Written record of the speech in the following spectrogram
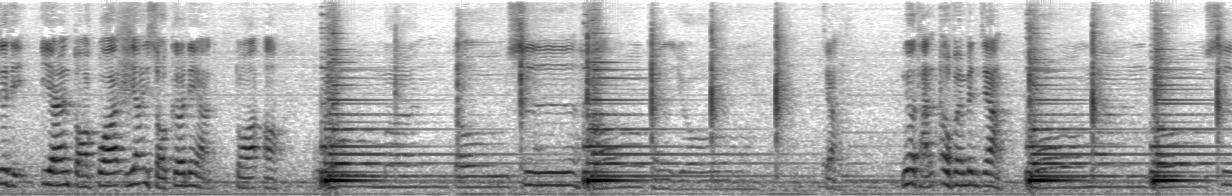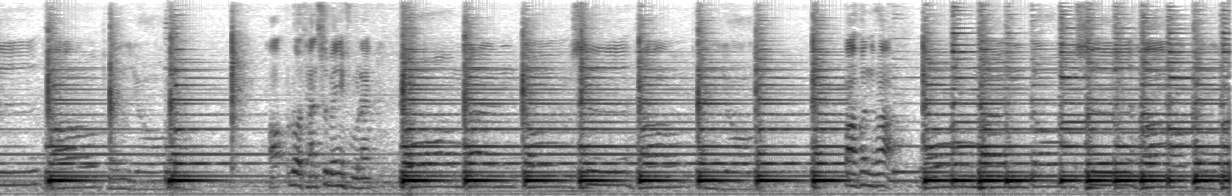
这里依然弹歌，一样一首歌那样弹啊。我们都是好朋友，这样。你有弹二分变这样。我们都是好朋友。好，如果弹四分音符呢？我们都是好朋友。八分的话，我们都是好朋友。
